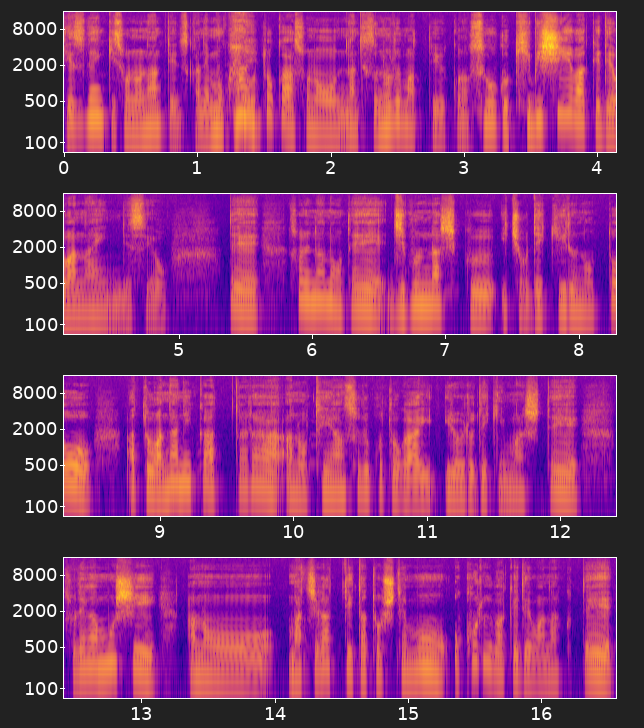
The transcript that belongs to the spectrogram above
ケーズ電機そのなんていうんですかね目標とかその、なんていうんですかノルマっていうかすごく厳しいわけではないんですよ。でそれなので自分らしく一応できるのとあとは何かあったらあの提案することがいいろいろできましてそれがもしあの間違っていたとしても怒るわけではなくて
